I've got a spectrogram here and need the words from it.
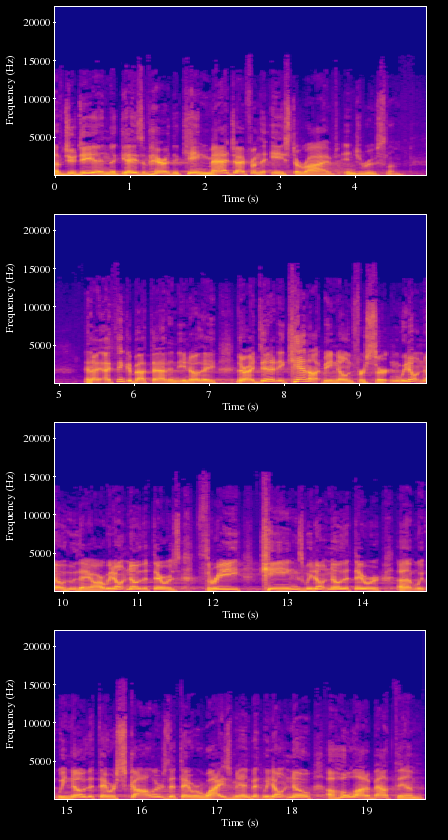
of Judea in the days of Herod the king, Magi from the east arrived in Jerusalem. And I, I, think about that, and you know, they, their identity cannot be known for certain. We don't know who they are. We don't know that there was three kings. We don't know that they were. Uh, we, we know that they were scholars, that they were wise men, but we don't know a whole lot about them.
